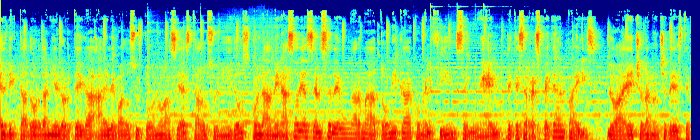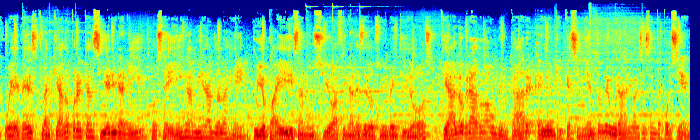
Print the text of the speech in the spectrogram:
El dictador Daniel Ortega ha elevado su tono hacia Estados Unidos con la amenaza de hacerse de un arma atómica con el fin, según él, de que se respete al país. Lo ha hecho la noche de este jueves, flanqueado por el canciller iraní Hossein Amir Abdollahian, cuyo país anunció a finales de 2022 que ha logrado aumentar el enriquecimiento de uranio al 60%,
